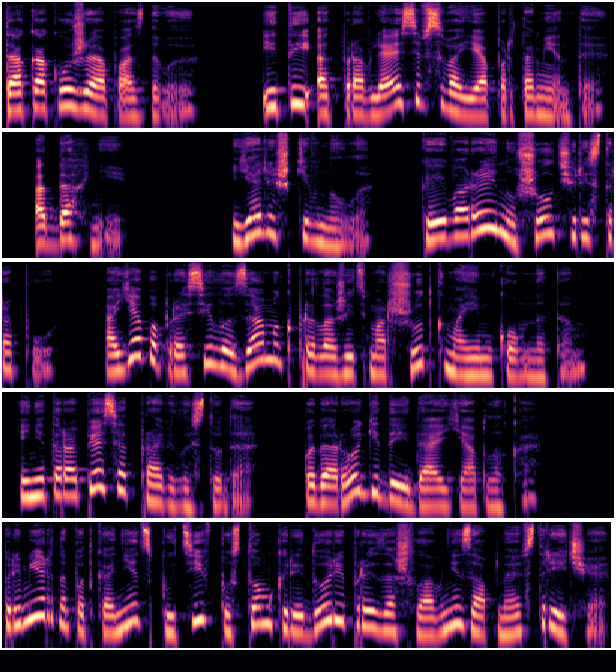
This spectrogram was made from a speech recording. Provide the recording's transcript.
так как уже опаздываю. И ты отправляйся в свои апартаменты. Отдохни». Я лишь кивнула. Кайварейн ушел через тропу, а я попросила замок проложить маршрут к моим комнатам и не торопясь отправилась туда, по дороге доедая яблоко. Примерно под конец пути в пустом коридоре произошла внезапная встреча,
